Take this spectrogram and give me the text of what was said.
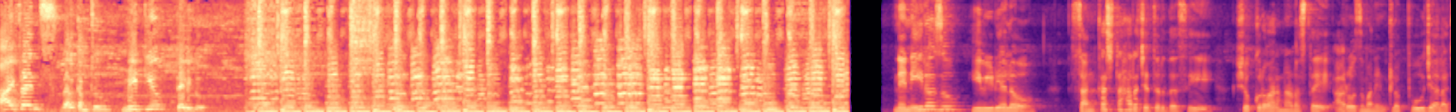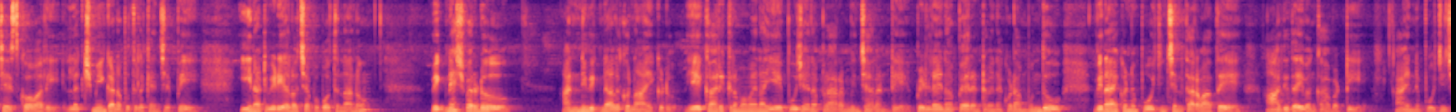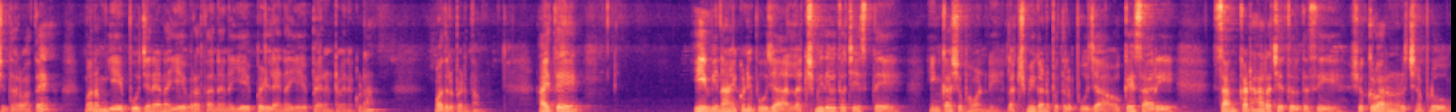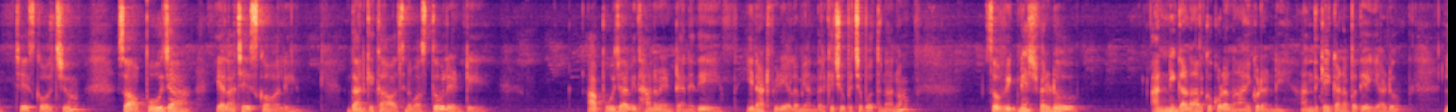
Hi friends welcome to meet you Telugu నేను ఈరోజు ఈ వీడియోలో సంకష్టహర చతుర్దశి శుక్రవారం నాడు వస్తే ఆ రోజు మన ఇంట్లో పూజ ఎలా చేసుకోవాలి లక్ష్మీ గణపతులకి అని చెప్పి ఈనాటి వీడియోలో చెప్పబోతున్నాను. విఘ్నేశ్వరుడు అన్ని విఘ్నాలకు నాయకుడు. ఏ కార్యక్రమమైనా ఏ పూజ అయినా ప్రారంభించాలంటే పెళ్ళైనా అయినా కూడా ముందు వినాయకుడిని పూజించిన తర్వాతే ఆది దైవం కాబట్టి ఆయన్ని పూజించిన తర్వాతే మనం ఏ పూజనైనా ఏ వ్రతానైనా ఏ పెళ్ళైనా ఏ పేరెంట్ అయినా కూడా మొదలు పెడతాం. అయితే ఈ వినాయకుని పూజ లక్ష్మీదేవితో చేస్తే ఇంకా శుభమండి. లక్ష్మీ గణపతుల పూజ ఒకేసారి సంకటహార చతుర్దశి శుక్రవారం వచ్చినప్పుడు చేసుకోవచ్చు. సో ఆ పూజ ఎలా చేసుకోవాలి? దానికి కావాల్సిన వస్తువులు ఏంటి? ఆ పూజా విధానం ఏంటి అనేది ఈనాటి వీడియోలో మీ అందరికీ చూపించబోతున్నాను. సో విఘ్నేశ్వరుడు అన్ని గణాలకు కూడా నాయకుడు అండి అందుకే గణపతి అయ్యాడు.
